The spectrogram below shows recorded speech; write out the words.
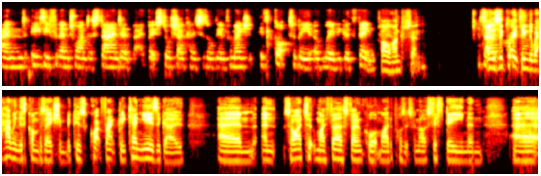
and easy for them to understand it, but it still showcases all the information, it's got to be a really good thing. Oh, 100%. So and it's a great thing that we're having this conversation because, quite frankly, 10 years ago, um, and so I took my first phone call at mydeposits when I was 15, and uh,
